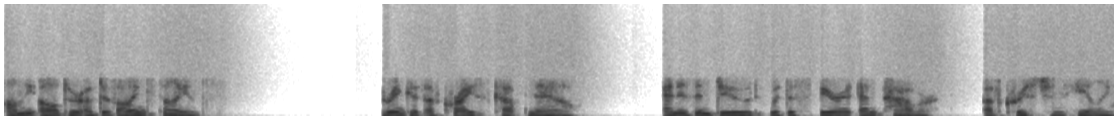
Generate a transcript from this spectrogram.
on the altar of divine science drinketh of Christ's cup now and is endued with the spirit and power of Christian healing.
